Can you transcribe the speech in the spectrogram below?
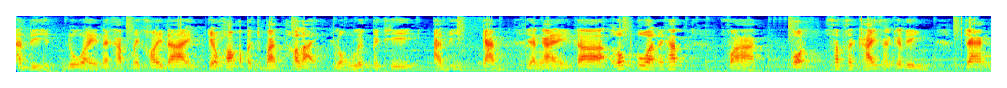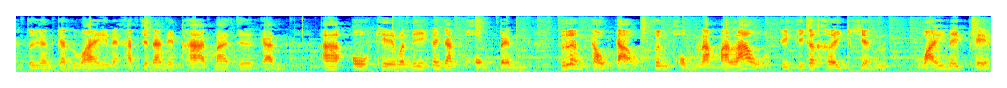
อดีตด้วยนะครับ ไม่ค่อยได้เกี่ยวข้องกับปัจจุบันเท่าไหร่ลงลึกไปที่อดีตกันยังไงก็รบกวนนะครับ ฝาก กด Subscribe สั่นกระดิ่งแจ้งเตือนกันไว้นะครับ จะได้ไม่พลาดมาเจอกันอ่าโอเค วันนี้ก็ยังคงเป็นเรื่องเก่าๆ ซึ่งผมนำมาเล่า จริงๆก็เคยเขียนไว้ในเพจ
